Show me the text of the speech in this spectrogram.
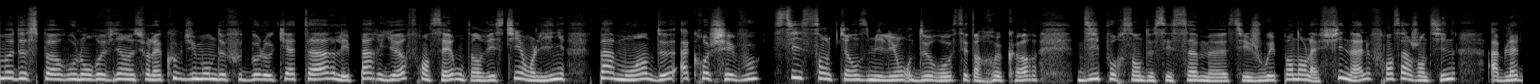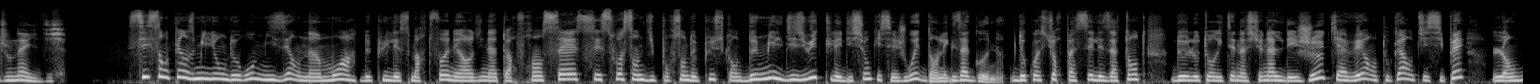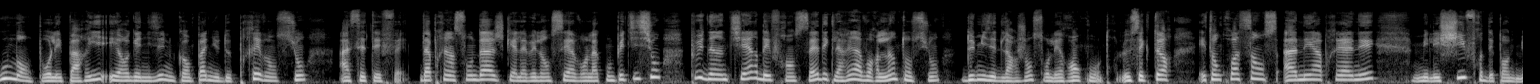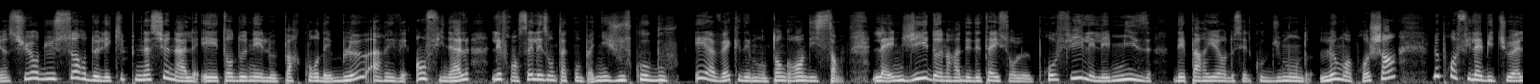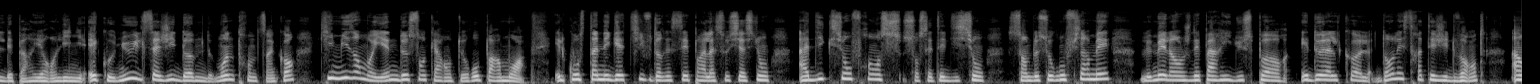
Un mot de sport où l'on revient sur la Coupe du Monde de football au Qatar. Les parieurs français ont investi en ligne pas moins de, accrochez-vous, 615 millions d'euros. C'est un record. 10% de ces sommes s'est joué pendant la finale France-Argentine à Bladjounaïdi. 615 millions d'euros misés en un mois depuis les smartphones et ordinateurs français, c'est 70% de plus qu'en 2018, l'édition qui s'est jouée dans l'Hexagone. De quoi surpasser les attentes de l'autorité nationale des Jeux qui avait en tout cas anticipé l'engouement pour les paris et organisé une campagne de prévention à cet effet. D'après un sondage qu'elle avait lancé avant la compétition, plus d'un tiers des Français déclaraient avoir l'intention de miser de l'argent sur les rencontres. Le secteur est en croissance année après année, mais les chiffres dépendent bien sûr du sort de l'équipe nationale et étant donné le parcours des Bleus arrivés en finale, les Français les ont accompagnés jusqu'au bout et avec des montants grandissants. La NJ donnera des détails sur le profil et les mises des parieurs de cette Coupe du Monde le mois prochain. Le profil habituel des parieurs en ligne est connu, il s'agit d'hommes de moins de 35 ans qui misent en moyenne 240 euros par mois. Et le constat négatif dressé par l'association Addiction France sur cette édition semble se confirmer. Le mélange des paris, du sport et de l'alcool dans les stratégies de vente a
